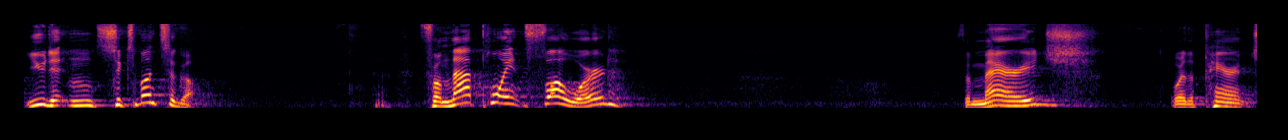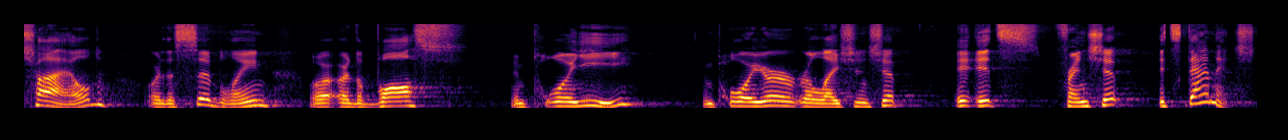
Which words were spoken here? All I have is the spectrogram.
you didn't six months ago. From that point forward, the marriage or the parent child or the sibling or, or the boss employee employer relationship it, it's friendship it's damaged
